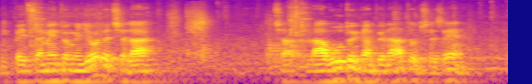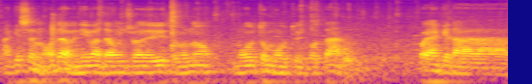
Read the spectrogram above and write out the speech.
il pezzamento migliore ce l'ha avuto in campionato il Cesena, anche se il Modena veniva da un giorno di ritorno molto molto importante. Poi anche la,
